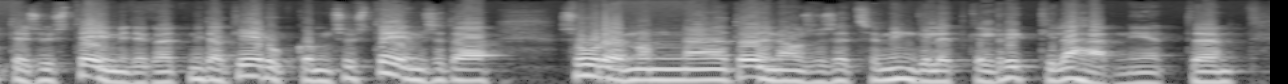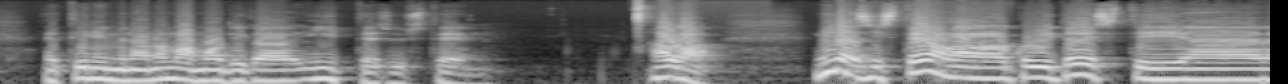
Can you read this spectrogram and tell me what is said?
IT-süsteemidega, et mida keerukam süsteem, seda suurem on äh, tõenäosus, et see mingil hetkel rikki läheb, nii et, äh, et inimene on omamoodi ka IT-süsteem. aga mida siis teha, kui tõesti äh,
